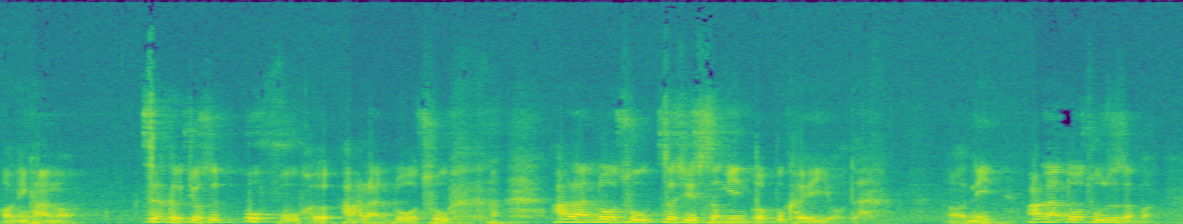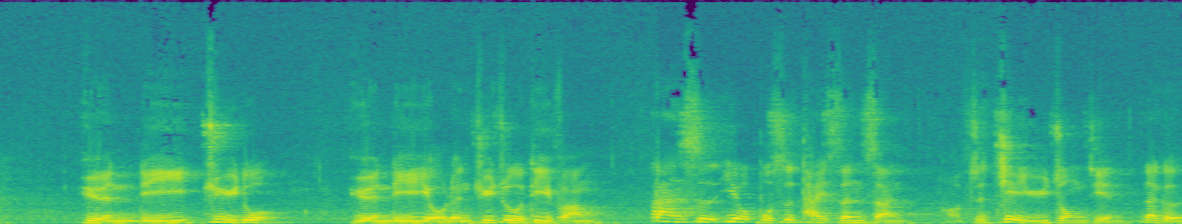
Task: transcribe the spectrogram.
哦，你看哦，这个就是不符合阿兰若处，阿兰若处这些声音都不可以有的。啊，你阿兰若处是什么？远离聚落，远离有人居住的地方，但是又不是太深山，啊，只介于中间，那个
